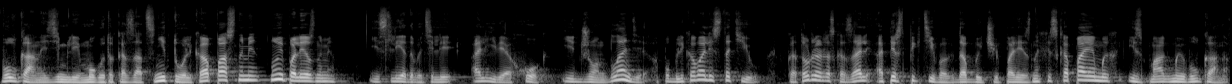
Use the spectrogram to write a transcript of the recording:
Вулканы Земли могут оказаться не только опасными, но и полезными. Исследователи Оливия Хок и Джон Бланди опубликовали статью, в которой рассказали о перспективах добычи полезных ископаемых из магмы вулканов.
